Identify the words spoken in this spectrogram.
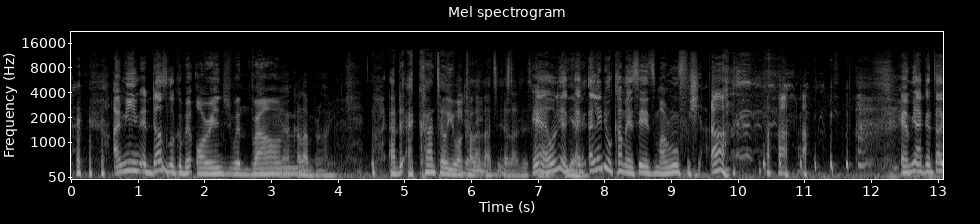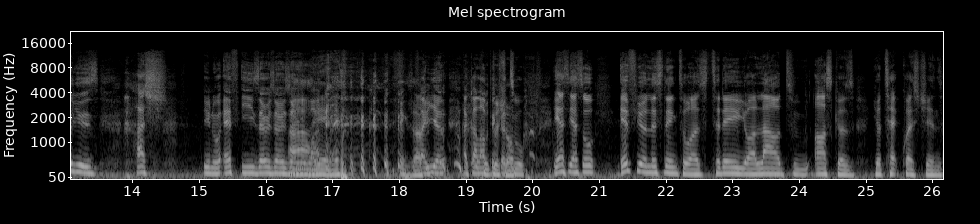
I mean, it does look a bit orange with brown. Yeah, color blind. I, d- I can't tell you what color that is. Yeah, only a, Yeah. A, a lady will come and say it's maroon fuchsia. Ah. and me, I can tell you is hash, you know, FE 0001. Ah, yeah. Like, yeah, a color picker Photoshop. Yes, yes. So if you're listening to us today, you're allowed to ask us your tech questions.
